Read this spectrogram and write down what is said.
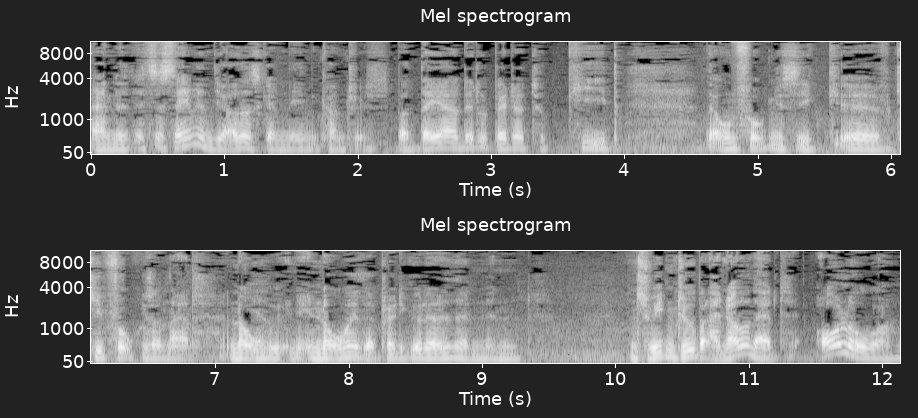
and it, it's the same in the other Scandinavian countries. But they are a little better to keep their own folk music, uh, keep focus on that. Norway, yeah. In Norway, they're pretty good at it, and in, in Sweden too. But I know that all over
